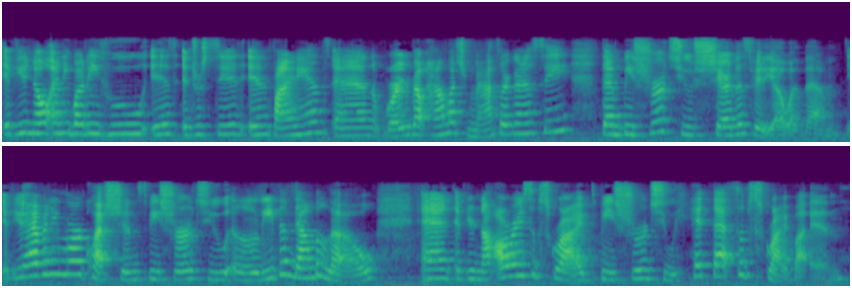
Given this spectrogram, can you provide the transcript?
If you know anybody who is interested in finance and worried about how much math they're going to see, then be sure to share this video with them. If you have any more questions, be sure to leave them down below. And if you're not already subscribed, be sure to hit that subscribe button.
